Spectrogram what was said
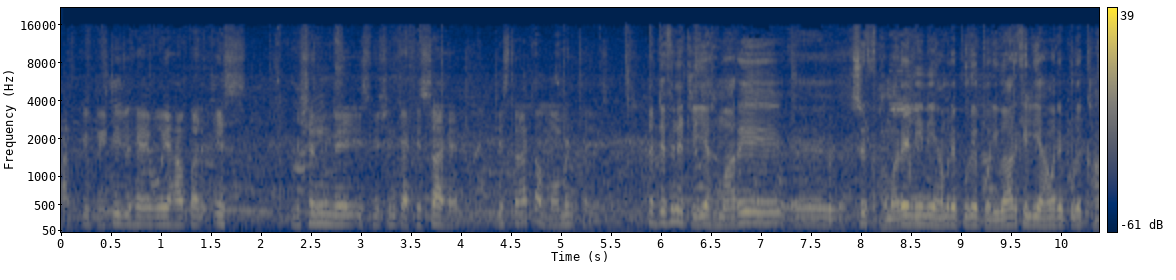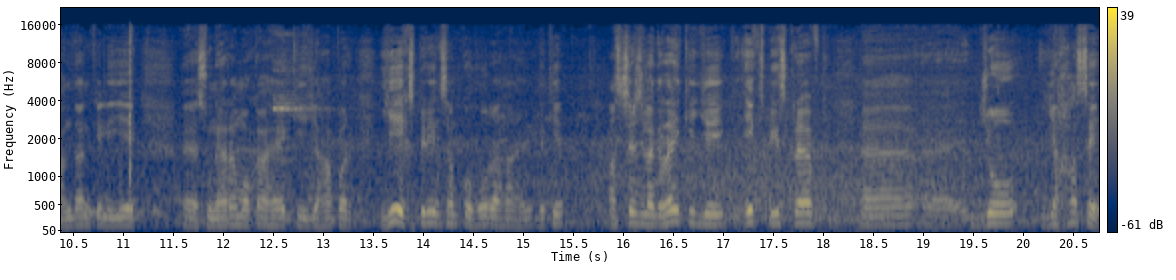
आपके बेटे जो है वो यहाँ पर इस मिशन में इस मिशन का हिस्सा है। किस तरह का मोमेंट था ये सर डेफिनेटली ये हमारे सिर्फ़ हमारे लिए नहीं हमारे पूरे परिवार के लिए हमारे पूरे ख़ानदान के लिए एक सुनहरा मौका है कि यहाँ पर ये एक्सपीरियंस हमको हो रहा है। देखिए आश्चर्य लग रहा है कि ये एक स्पेस क्राफ्ट जो यहाँ से,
